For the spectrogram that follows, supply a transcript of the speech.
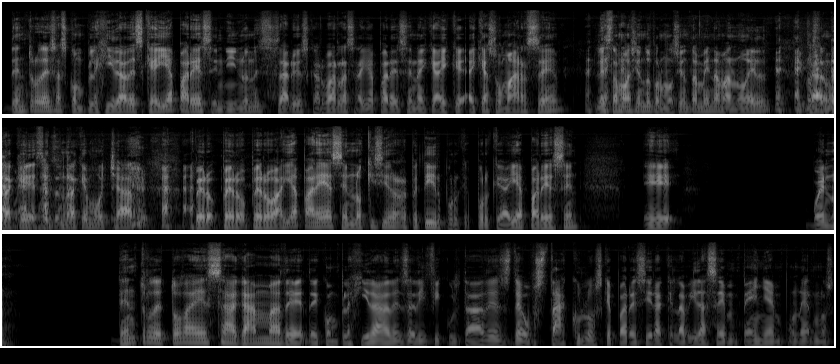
dentro de esas complejidades que ahí aparecen, y no es necesario escarbarlas, ahí aparecen, hay que, hay que, hay que asomarse. Le estamos haciendo promoción también a Manuel, nos claro, tendrá por que, se tendrá que mochar, pero, pero, pero ahí aparecen, no quisiera repetir, porque, porque ahí aparecen, eh, bueno, dentro de toda esa gama de, de complejidades, de dificultades, de obstáculos que pareciera que la vida se empeña en ponernos,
